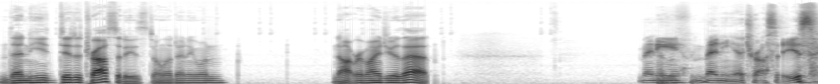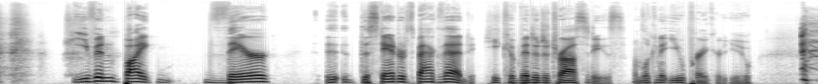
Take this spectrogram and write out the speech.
Then he did atrocities. Don't let anyone not remind you of that. Many, many atrocities. Even by their the standards back then, he committed atrocities. I'm looking at you, Prager. You.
